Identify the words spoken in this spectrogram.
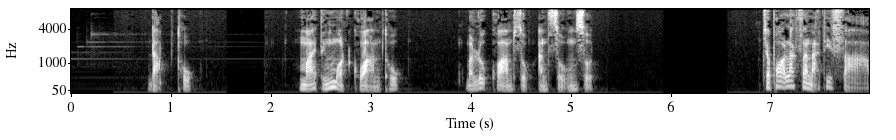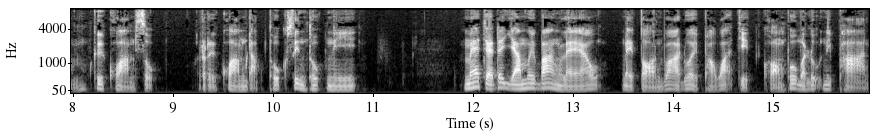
3. ดับทุกข์ หมายถึงหมดความทุกข์ บรรลุความสุขอันสูงสุด เฉพาะลักษณะที่สามคือความสุข หรือความดับทุกข์สิ้นทุกนี้ แม้จะได้ย้ำไว้บ้างแล้ว ในตอนว่าด้วยภาวะจิตของผู้บรรลุนิพพาน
